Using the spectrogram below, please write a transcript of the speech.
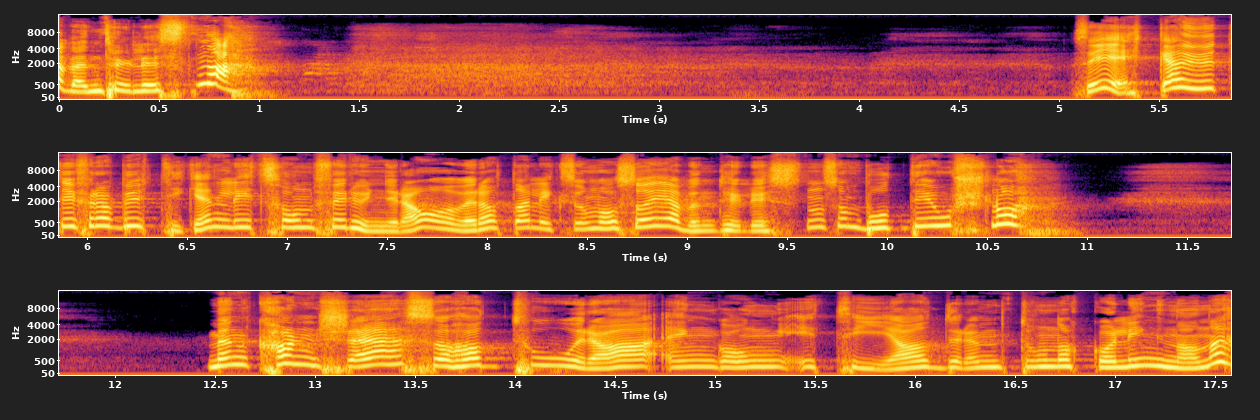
eventyrlysten, jeg. Så gikk jeg ut fra butikken litt sånn forundra over at det liksom også så eventyrlysten som bodde i Oslo. Men kanskje så hadde Tora en gang i tida drømt om noe lignende.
